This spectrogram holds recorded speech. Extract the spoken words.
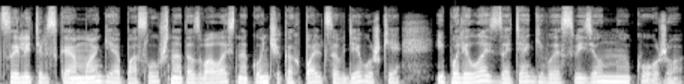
Целительская магия послушно отозвалась на кончиках пальцев девушки и полилась, затягивая свезенную кожу.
